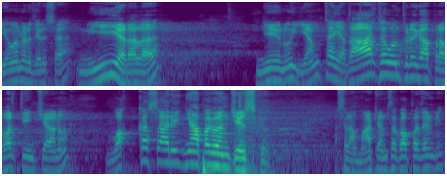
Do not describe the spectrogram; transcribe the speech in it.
ఏమన్నాడు తెలుసా? నీ ఎడల నేను ఎంత యథార్థవంతుడిగా ప్రవర్తించానో ఒక్కసారి జ్ఞాపకం చేసుకో. అసలు ఆ మాట ఎంత గొప్పదండి?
